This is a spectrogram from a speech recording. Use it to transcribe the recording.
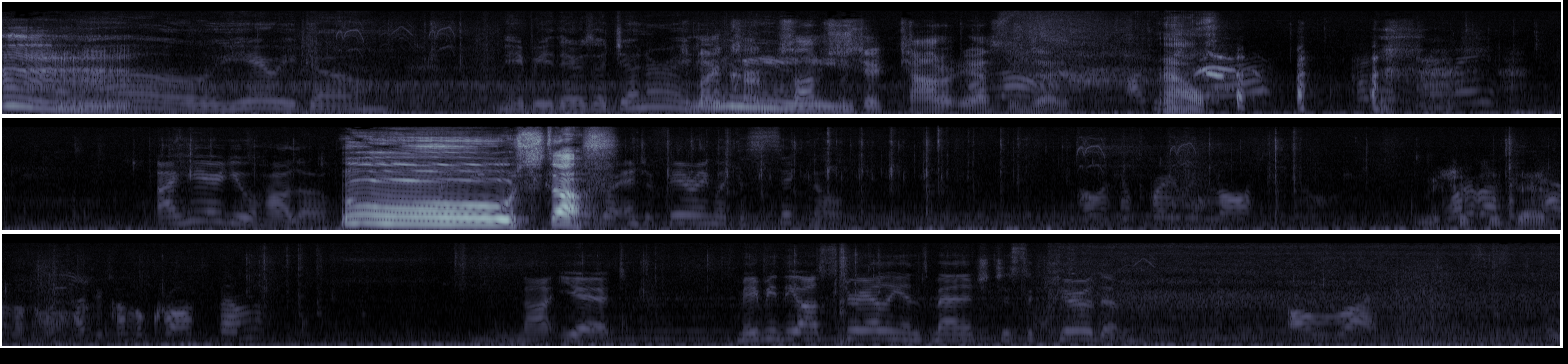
Oh, here we go. Maybe there's a generator. Did my curb stops just get counted? Yes, it did. Ow. I hear you, Harlow. Ooh, stuff. We're interfering with the signal. I was afraid we lost you. We What should about do the chemicals? Have you come across them? Not yet. Maybe the Australians managed to secure them. All right. An.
